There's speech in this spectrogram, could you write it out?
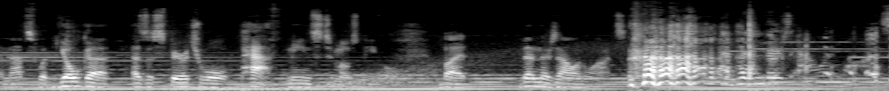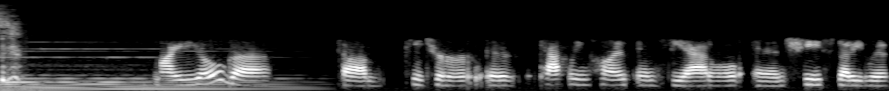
And that's what yoga as a spiritual path means to most people. But then there's Alan Watts. and then there's Alan Watts. My yoga um, teacher is Kathleen Hunt in Seattle, and she studied with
